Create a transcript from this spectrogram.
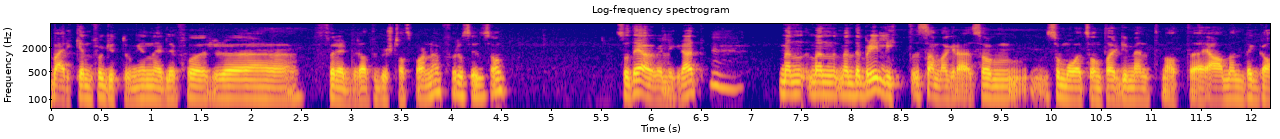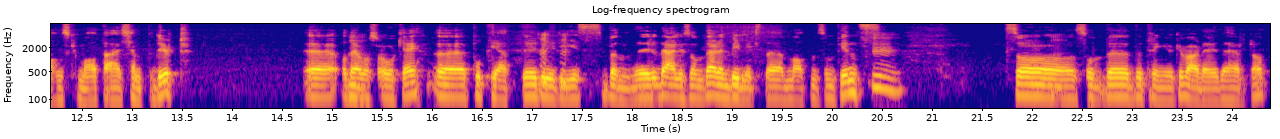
Verken for guttungen eller for uh, foreldra til bursdagsbarnet, for å si det sånn. Så det er jo veldig greit. Mm. Men, men, men, det blir litt samme greie som, som et sånt argument med at ja, men vegansk mat er kjempedyrt. Eh, og det er mm. også ok. Eh, poteter, ris, bønner det er, liksom, det er den billigste maten som fins. Mm. Så, så det, det, trenger jo ikke være det i det hele tatt.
